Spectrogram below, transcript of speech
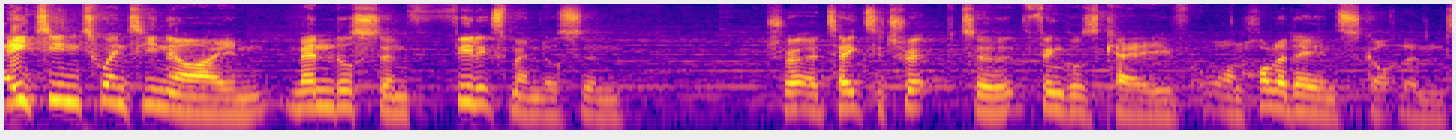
1829, Mendelssohn, Felix Mendelssohn, uh, takes a trip to Fingal's Cave on holiday in Scotland.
